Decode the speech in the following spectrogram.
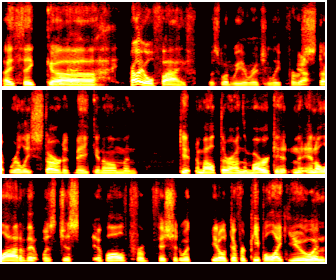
I think uh, probably 05 was when we originally first yeah. st- really started making them and getting them out there on the market. And, and a lot of it was just evolved from fishing with you know different people like you and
